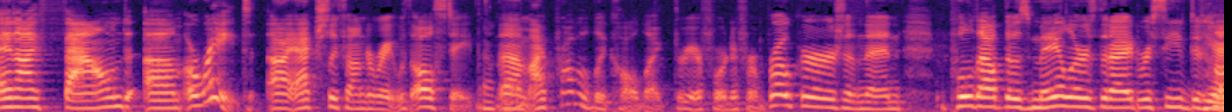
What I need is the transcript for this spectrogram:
And I found um, a rate. I actually found a rate with Allstate. Um, I probably called like three or four different brokers and then pulled out those mailers that I had received at Yep,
